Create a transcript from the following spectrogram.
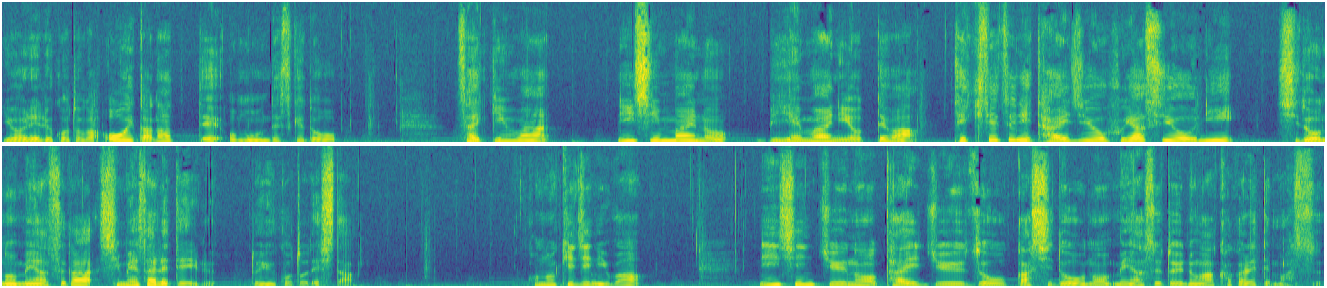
言われることが多いかなって思うんですけど最近は妊娠前の BMI によっては適切に体重を増やすように指導の目安が示されているということでした。この記事には妊娠中の体重増加指導の目安というのが書かれてます。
